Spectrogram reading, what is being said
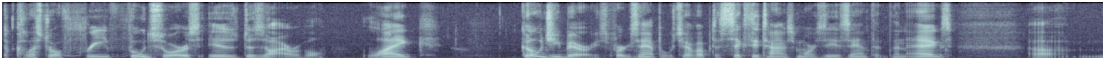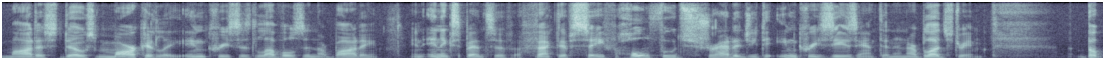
cholesterol-free food source is desirable, like goji berries, for example, which have up to 60 times more zeaxanthin than eggs, uh, modest dose markedly increases levels in our body, an inexpensive, effective, safe, whole food strategy to increase zeaxanthin in our bloodstream. But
